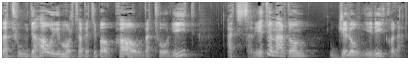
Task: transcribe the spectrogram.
و توده های مرتبط با کار و تولید اکثریت مردم جلوگیری کند.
